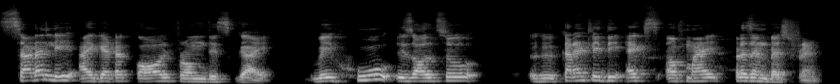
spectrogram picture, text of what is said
suddenly I get a call from this guy, who is also uh, currently the ex of my present best friend.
